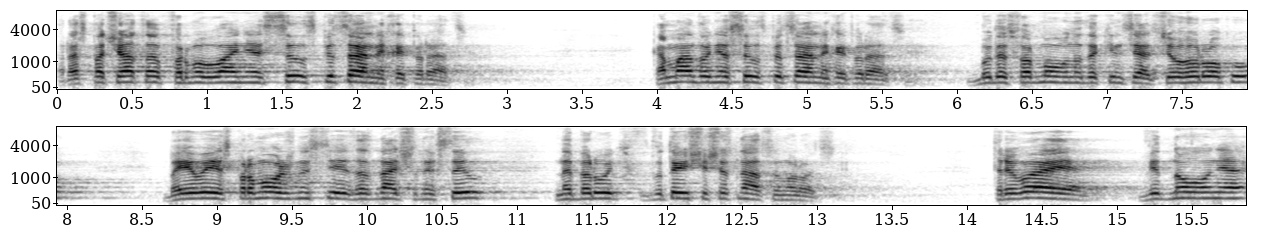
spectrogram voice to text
Розпочато формування сил спеціальних операцій. Командування сил спеціальних операцій буде сформовано до кінця цього року. Бойові спроможності зазначених сил наберуть в 2016 році. Триває відновлення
